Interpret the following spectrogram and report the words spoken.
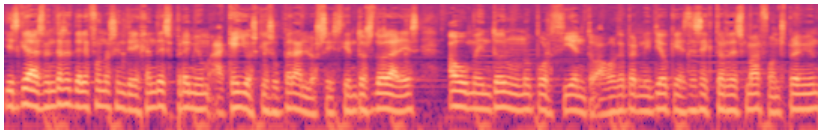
Y es que las ventas de teléfonos inteligentes premium, aquellos que superan los 600 dólares, aumentó en un 1%, algo que permitió que este sector de smartphones premium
